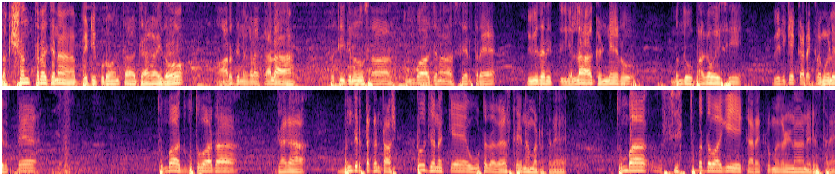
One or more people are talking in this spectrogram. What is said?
ಲಕ್ಷಾಂತರ ಜನ ಭೇಟಿ ಕೊಡುವಂಥ ಜಾಗ ಇದು. ಆರು ದಿನಗಳ ಕಾಲ ಪ್ರತಿದಿನವೂ ಸಹ ತುಂಬ ಜನ ಸೇರ್ತಾರೆ. ವಿವಿಧ ರೀತಿ ಎಲ್ಲ ಗಣ್ಯರು ಬಂದು ಭಾಗವಹಿಸಿ ವೇದಿಕೆ ಕಾರ್ಯಕ್ರಮಗಳಿರುತ್ತೆ. ತುಂಬ ಅದ್ಭುತವಾದ ಜಾಗ. ಬಂದಿರತಕ್ಕಂಥ ಅಷ್ಟು ಜನಕ್ಕೆ ಊಟದ ವ್ಯವಸ್ಥೆಯನ್ನು ಮಾಡಿರ್ತಾರೆ. ತುಂಬ ಶಿಸ್ತುಬದ್ಧವಾಗಿ ಕಾರ್ಯಕ್ರಮಗಳನ್ನ ನಡೆಸ್ತಾರೆ.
